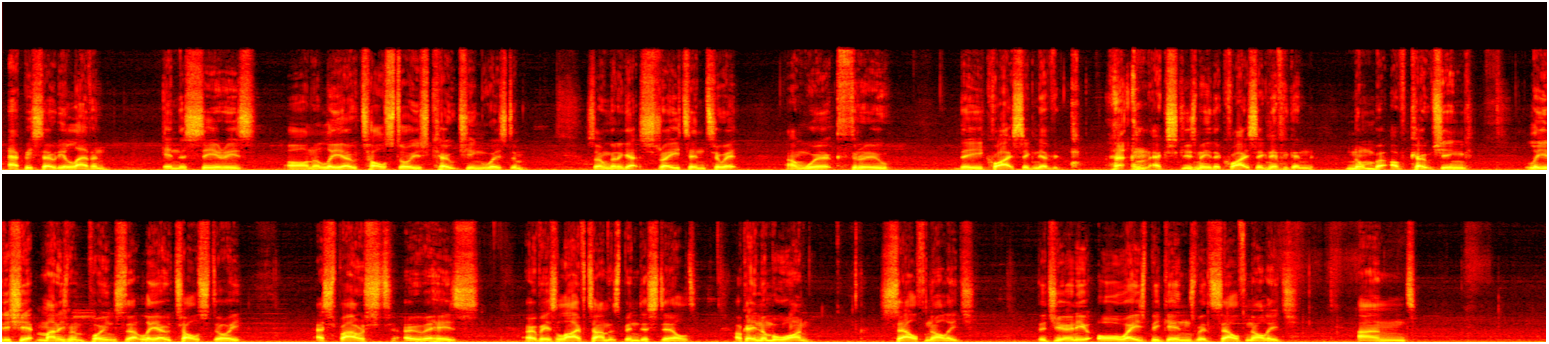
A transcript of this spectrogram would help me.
episode 11 in the series on Leo Tolstoy's coaching wisdom. So I'm going to get straight into it and work through the quite significant excuse me, the quite significant number of coaching leadership management points that Leo Tolstoy espoused over his over his lifetime that's been distilled. Okay, number 1, self-knowledge. The journey always begins with self knowledge. And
